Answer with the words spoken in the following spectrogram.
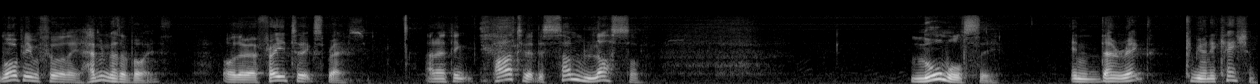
more people feel they haven't got a voice, or they're afraid to express. And I think part of it, there's some loss of normalcy in direct communication.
